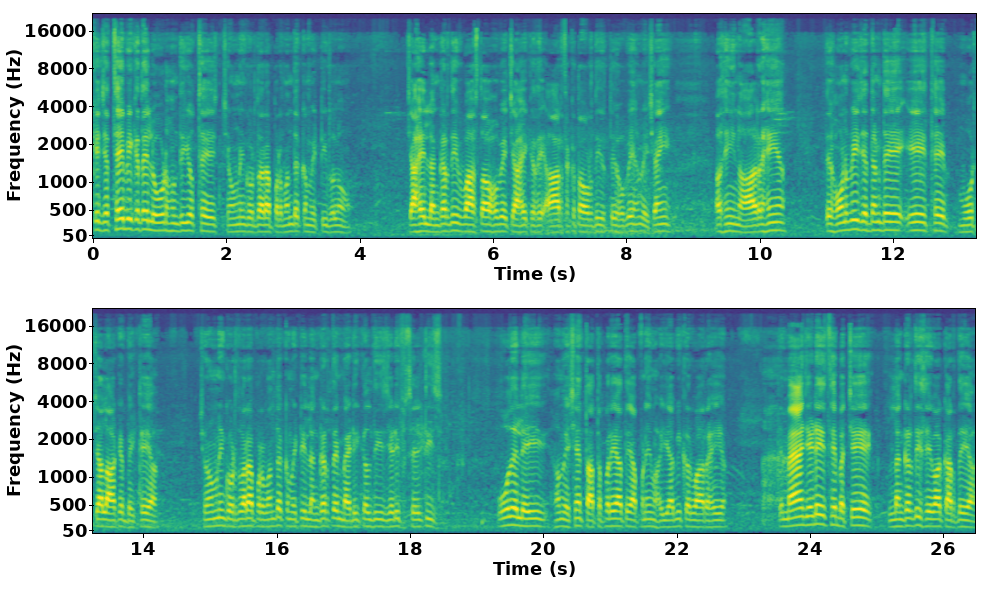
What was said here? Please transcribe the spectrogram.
ਕਿ ਜਿੱਥੇ ਵੀ ਕਿਤੇ ਲੋੜ ਹੁੰਦੀ ਉੱਥੇ ਸ਼੍ਰੋਮਣੀ ਗੁਰਦੁਆਰਾ ਪ੍ਰਬੰਧਕ ਕਮੇਟੀ ਵੱਲੋਂ ਚਾਹੇ ਲੰਗਰ ਦੀ ਵਿਵਸਥਾ ਹੋਵੇ, ਚਾਹੇ ਕਿਸੇ ਆਰਥਿਕ ਤੌਰ ਦੇ ਉੱਤੇ ਹੋਵੇ, ਹਮੇਸ਼ਾ ਹੀ ਅਸੀਂ ਨਾਲ ਰਹੇ ਹਾਂ ਤੇ ਹੁਣ ਵੀ ਜਿੱਦਣ ਦੇ ਇਹ ਇੱਥੇ ਮੋਰਚਾ ਲਾ ਕੇ ਬੈਠੇ ਆ ਸ਼੍ਰੋਮਣੀ ਗੁਰਦੁਆਰਾ ਪ੍ਰਬੰਧਕ ਕਮੇਟੀ ਲੰਗਰ ਤੇ ਮੈਡੀਕਲ ਦੀ ਜਿਹੜੀ ਫੈਸਿਲਿਟੀਜ਼ ਉਹਦੇ ਲਈ ਹਮੇਸ਼ਾ ਤਤਪਰਿਆ ਆ ਤੇ ਆਪਣੇ ਮੁਹੱਈਆ ਵੀ ਕਰਵਾ ਰਹੇ ਆ। ਤੇ ਮੈਂ ਜਿਹੜੇ ਇੱਥੇ ਬੱਚੇ ਲੰਗਰ ਦੀ ਸੇਵਾ ਕਰਦੇ ਆ,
